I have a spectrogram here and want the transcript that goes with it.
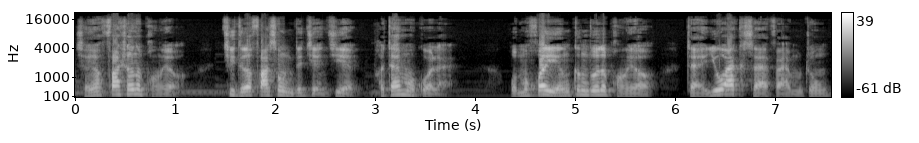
想要发声的朋友，记得发送你的简介和 demo 过来，我们欢迎更多的朋友在 UX FM 中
